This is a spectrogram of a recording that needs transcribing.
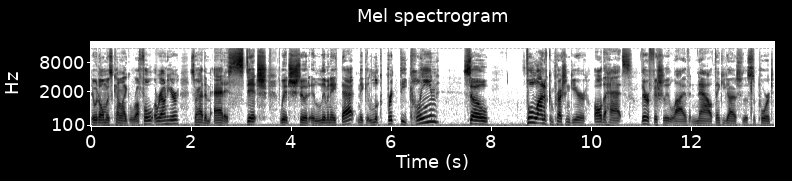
it would almost kind of like ruffle around here. So I had them add a stitch, which should eliminate that, make it look pretty clean. So full line of compression gear, all the hats. They're officially live now. Thank you guys for the support.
